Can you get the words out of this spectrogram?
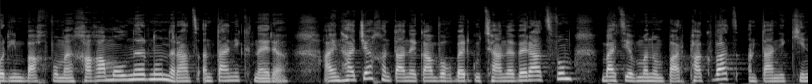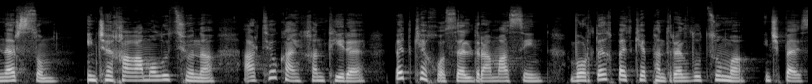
որին բախվում են խաղամոլներն ու նրանց ընտանիքները։ Այն հաճախ ընտանեկան ողբերգության է վերածվում, բայց եւ մնում պարփակված ընտանիքի ներսում։ Ինչ է խաղամոլությունը, արդյոք այն խնդիր է, պետք է խոսել դրա մասին, որտեղ պետք է փնտրել լուծումը, ինչպես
